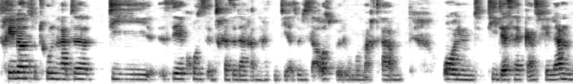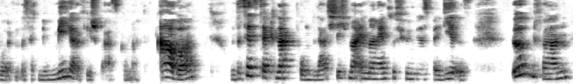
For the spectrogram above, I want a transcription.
Trainern zu tun hatte, die sehr großes Interesse daran hatten, die also diese Ausbildung gemacht haben und die deshalb ganz viel lernen wollten. Das hat mir mega viel Spaß gemacht. Aber, und das ist jetzt der Knackpunkt, lade ich dich mal einmal reinzufühlen, wie das bei dir ist. Irgendwann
